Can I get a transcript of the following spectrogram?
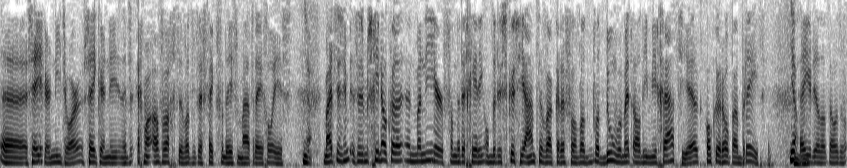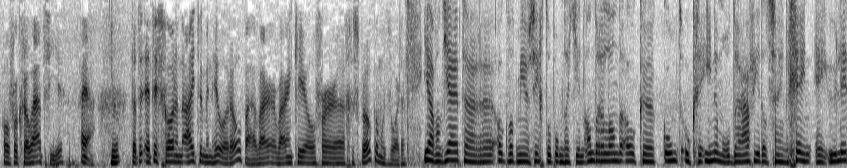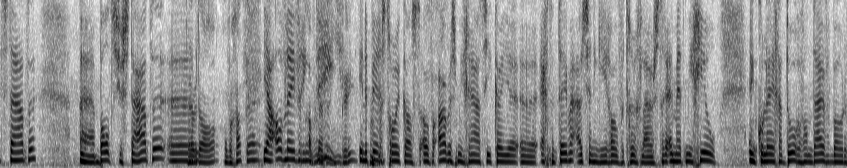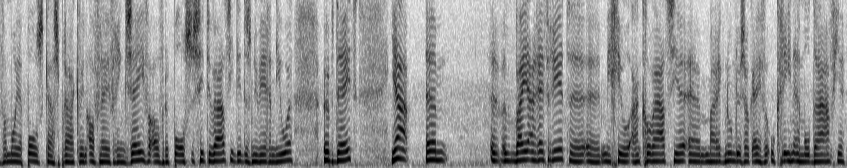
Eh, zeker niet hoor, zeker niet. Het is echt maar afwachten wat het effect van deze maatregel is. Ja. Maar het is, het is misschien ook wel een manier van de regering om de discussie aan te wakkeren van wat, wat doen we met al die migratie, hè? ook Europa breed. Ja. Jullie hadden het over, Kroatië. Nou ja, Ja. Dat, het is gewoon een item in heel Europa waar, waar een keer over eh, gesproken moet worden. Ja, want jij hebt daar eh, ook wat meer zicht op, omdat je in andere landen ook komt. Oekraïne, Moldavië, dat zijn geen EU-lidstaten. Eh, Baltische Staten. eh, Daar hebben we het al over gehad. Hè? ja, aflevering Aflevering 3 drie. in de Perestrooikast over arbeidsmigratie kan je eh, echt een thema-uitzending hierover terugluisteren. En met Michiel en collega Dore van Duivenbode van Moja Polska spraken we in aflevering 7 over de Poolse situatie. Dit is nu weer een nieuwe update. Ja, ehm, eh, waar je aan refereert, eh, eh, Michiel, aan Kroatië, eh, maar ik noem dus ook even Oekraïne en Moldavië.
